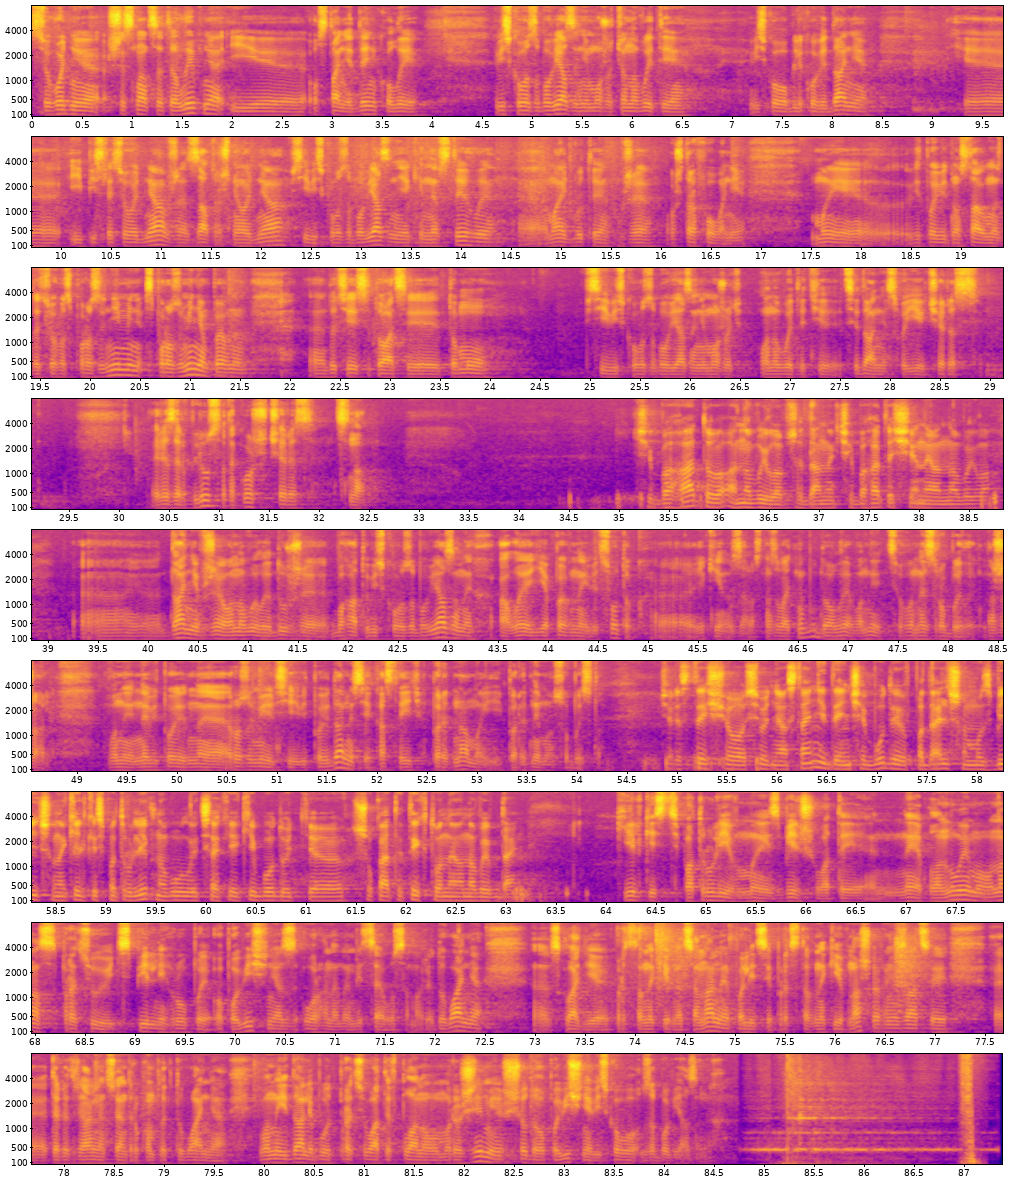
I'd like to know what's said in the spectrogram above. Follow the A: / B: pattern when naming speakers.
A: Сьогодні 16 липня і останній день, коли військовозобов'язані можуть оновити військово-облікові дані. Е, І після цього дня, вже з завтрашнього дня, всі військовозобов'язані, які не встигли, е, мають бути вже оштрафовані. Ми е, відповідно ставимося до цього з порозумінням, певним до цієї ситуації. Тому всі військовозобов'язані можуть оновити ці дані свої через Резерв Плюс, а також через ЦНАП.
B: Чи багато оновило вже даних, чи багато ще не оновило?
A: Дані вже оновили дуже багато військовозобов'язаних, але є певний відсоток, е, який зараз називати не буду, але вони цього не зробили. На жаль, вони не відпові... не розуміють цієї відповідальності, яка стоїть перед нами і перед ними особисто.
B: Через те, що сьогодні останній день, чи буде в подальшому збільшена кількість патрулів на вулицях, які будуть е, шукати тих, хто не оновив дані?
A: Кількість патрулів ми збільшувати не плануємо. У нас працюють спільні групи оповіщення з органами місцевого самоврядування е, в складі представників національної поліції, представників нашої організації, е, територіального центру комплектування. Вони і далі будуть працювати в плановому режимі щодо оповіщення військовозобов'язаних.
